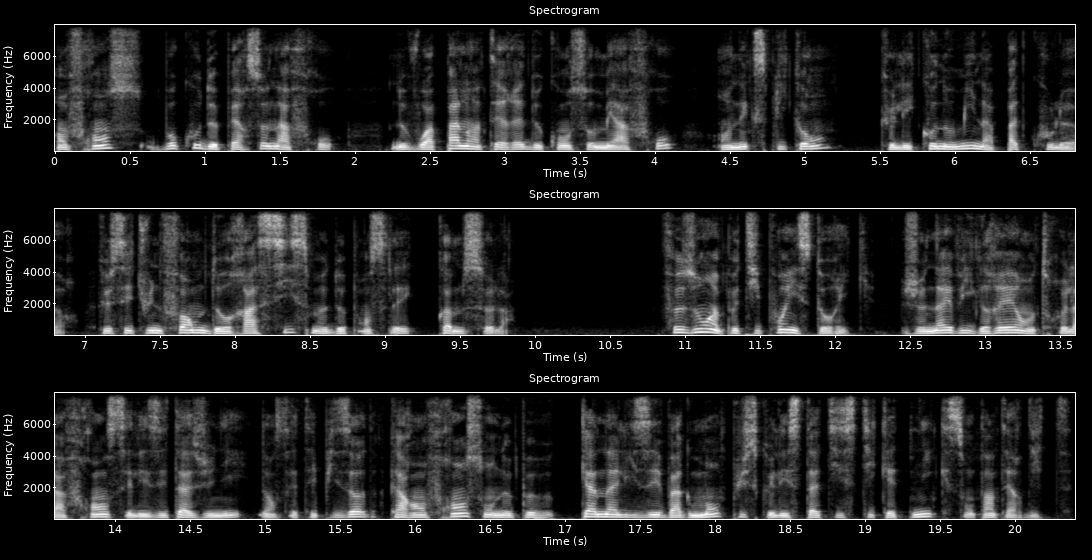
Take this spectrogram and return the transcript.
En France, beaucoup de personnes afro ne voient pas l'intérêt de consommer afro en expliquant que l'économie n'a pas de couleur, que c'est une forme de racisme de penser comme cela. Faisons un petit point historique je naviguerai entre la France et les États-Unis dans cet épisode, car en France on ne peut qu'analyser vaguement puisque les statistiques ethniques sont interdites.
